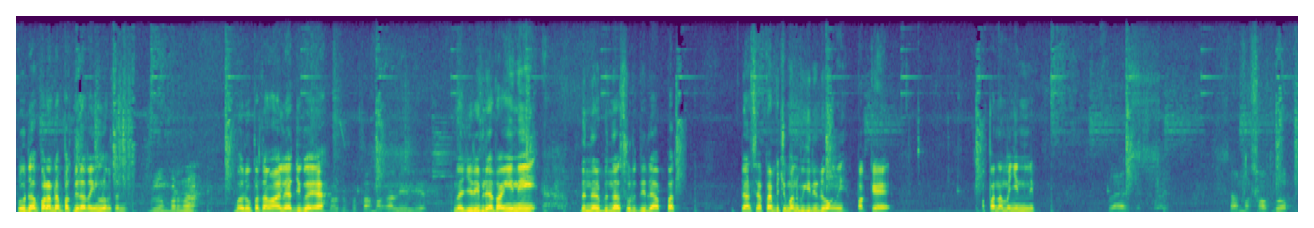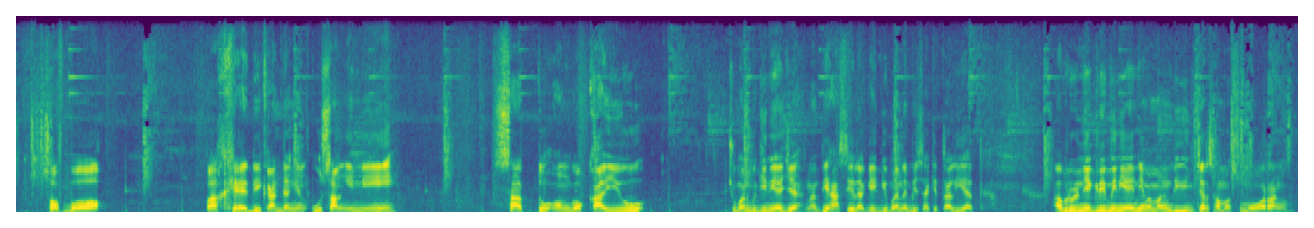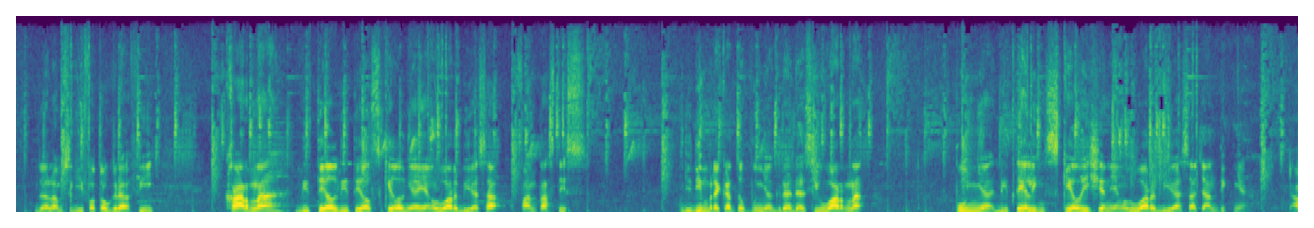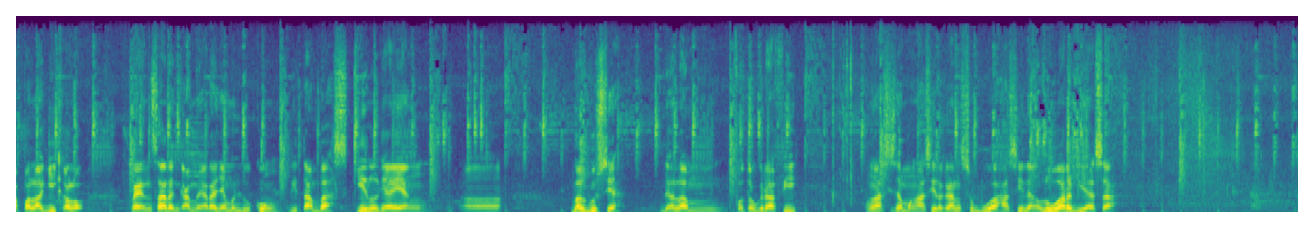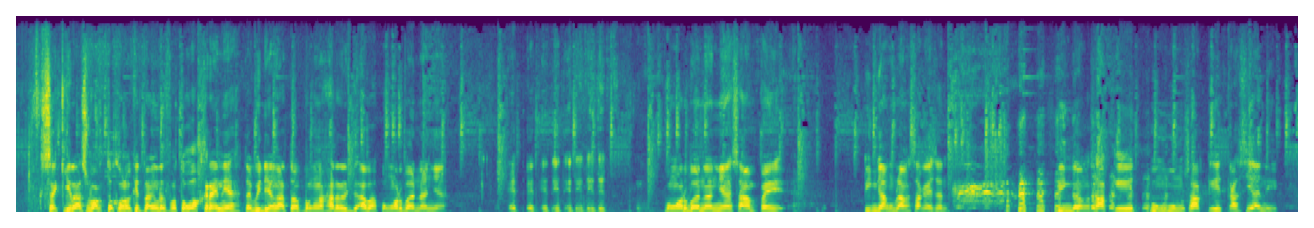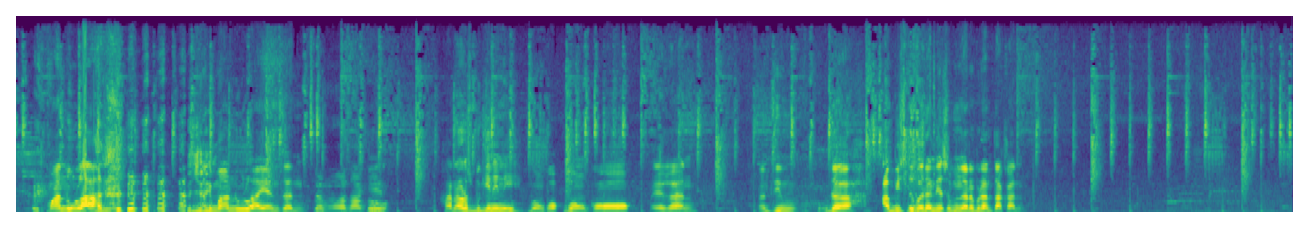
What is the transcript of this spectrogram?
Lu udah pernah dapat binatang ini belum, San? Belum pernah. Baru pertama lihat juga ya. Baru pertama kali lihat. Nah, jadi binatang ini benar-benar sulit didapat dan setupnya cuma begini doang nih, pakai apa namanya ini Flash sama softbox. softbox pakai di kandang yang usang ini. Satu onggok kayu cuman begini aja. Nanti hasilnya kayak gimana bisa kita lihat. Abronia griminia ini memang diincar sama semua orang dalam segi fotografi karena detail-detail skillnya yang luar biasa fantastis. Jadi mereka tuh punya gradasi warna punya detailing scalation yang luar biasa cantiknya. Apalagi kalau lensa dan kameranya mendukung ditambah skillnya yang eh, bagus ya dalam fotografi menghasil menghasilkan sebuah hasil yang luar biasa sekilas waktu kalau kita ngeliat foto wah keren ya tapi dia nggak tahu pengharga apa pengorbanannya it, it, it, it, it, it, it. pengorbanannya sampai pinggang belangsak ya San pinggang sakit punggung sakit kasihan nih manula jadi manula Yansen Semua sakit. Tuh. Karena harus begini nih, bongkok-bongkok, ya kan? Nanti udah habis tuh badan dia sebenarnya berantakan.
